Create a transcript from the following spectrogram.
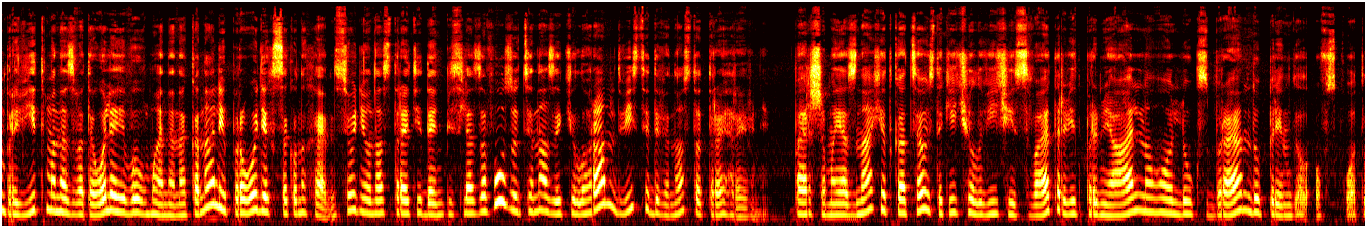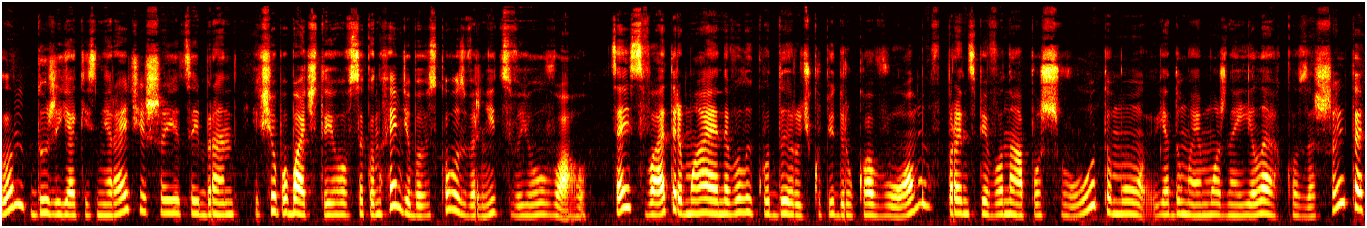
Усім привіт! Мене звати Оля, і ви в мене на каналі про одяг секонд-хенд. Сьогодні у нас третій день після завозу. Ціна за кілограм 293 гривні. Перша моя знахідка це ось такий чоловічий светр від преміального люкс бренду Pringle of Scotland. Дуже якісні речі шиє цей бренд. Якщо побачите його в секонд-хенді, обов'язково зверніть свою увагу. Цей светр має невелику дирочку під рукавом. В принципі, вона по шву, тому я думаю, можна її легко зашити,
